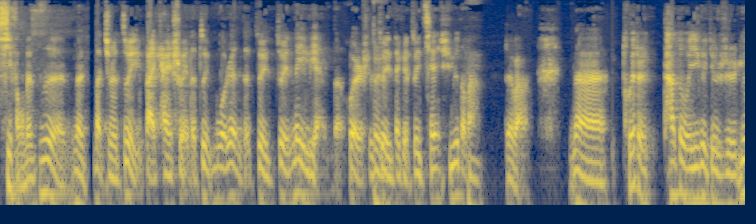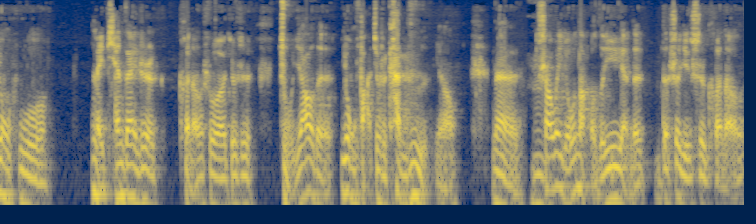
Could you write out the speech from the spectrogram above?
系统的字，那那就是最白开水的、最默认的、最最内敛的，或者是最那个最谦虚的嘛，对吧？那 Twitter 它作为一个就是用户每天在这可能说就是主要的用法就是看字，你知道，那稍微有脑子一点的的设计师可能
